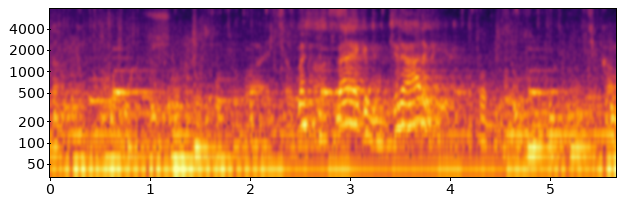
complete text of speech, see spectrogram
Так. Що тут відбувається у Let's just bag him and get out of here. Тут не зрозуміти, цікаво.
